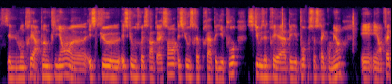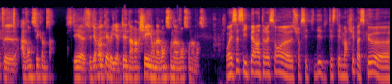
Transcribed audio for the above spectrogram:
c'est le montrer à plein de clients. est-ce que, est que vous trouvez ça intéressant? Est-ce que vous serez prêt à payer pour? Si vous êtes prêt à payer pour, ce serait combien? Et, en fait, avancer comme ça. C'est se dire, OK, bah, il y a peut-être un marché et on avance, on avance, on avance. Ouais, ça c'est hyper intéressant euh, sur cette idée de tester le marché parce que euh,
